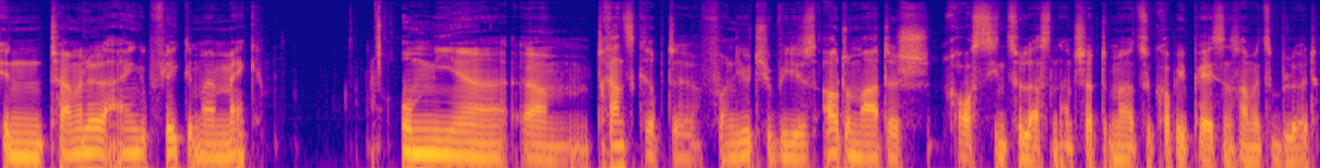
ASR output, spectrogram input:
in Terminal eingepflegt in meinem Mac, um mir ähm, Transkripte von YouTube-Videos automatisch rausziehen zu lassen, anstatt immer zu copy-pasten. Das war mir zu blöd.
